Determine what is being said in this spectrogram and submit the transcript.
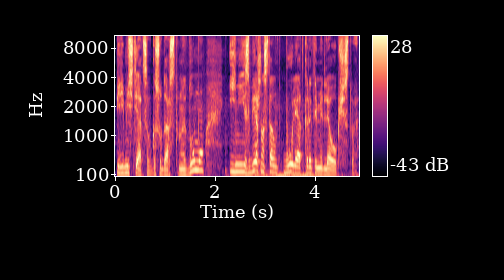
переместятся в Государственную Думу и неизбежно станут более открытыми для общества.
